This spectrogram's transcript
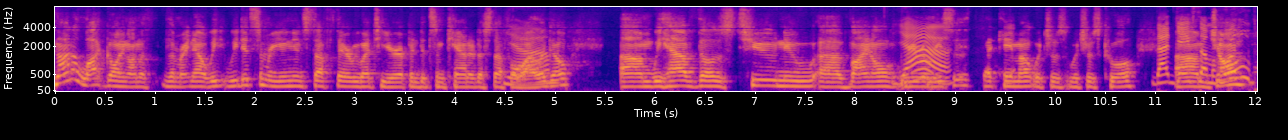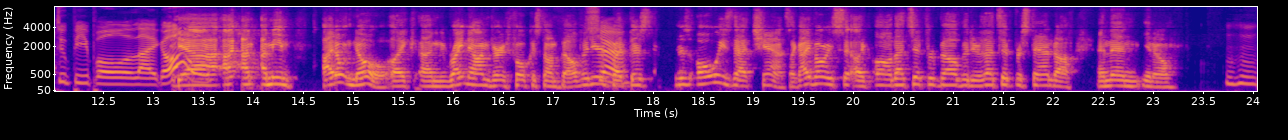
not a lot going on with them right now. We we did some reunion stuff there. We went to Europe and did some Canada stuff a while ago, Um, we have those two new uh, vinyl Yeah. re-releases that came out, which was which was cool. That gave Um, some John- hope to people. Like, oh, Yeah, I, I, I mean, I don't know. Like, I mean, right now I'm very focused on Belvedere, Sure. but there's there's always that chance. Like I've always said, like, oh, that's it for Belvedere, that's it for Standoff, and then you know, mm-hmm.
